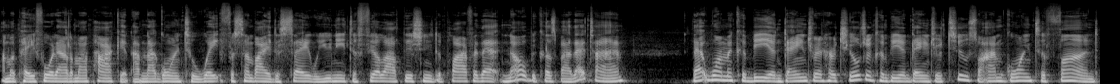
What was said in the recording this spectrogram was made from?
I'm gonna pay for it out of my pocket. I'm not going to wait for somebody to say, well, you need to fill out this, you need to apply for that. No, because by that time, that woman could be in danger and her children could be in danger too. So I'm going to fund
